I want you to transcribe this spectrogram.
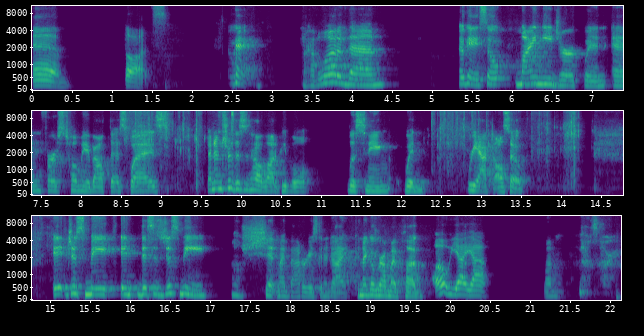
um, thoughts. Okay, I have a lot of them. Okay, so my knee jerk when En first told me about this was, and I'm sure this is how a lot of people listening would react also. It just made it, this is just me. Oh shit, my battery is gonna die. Can I go grab my plug? Oh yeah, yeah. One. Sorry.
